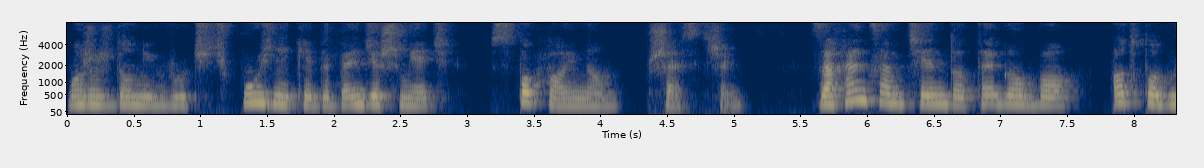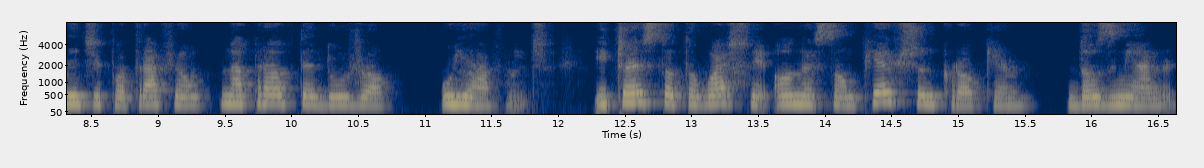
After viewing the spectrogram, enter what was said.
Możesz do nich wrócić później, kiedy będziesz mieć spokojną przestrzeń. Zachęcam Cię do tego, bo odpowiedzi potrafią naprawdę dużo ujawnić. I często to właśnie one są pierwszym krokiem do zmiany.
